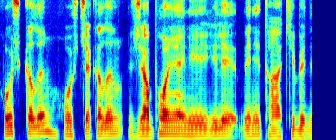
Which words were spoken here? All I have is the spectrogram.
Hoş kalın, hoşça kalın. Japonya ile ilgili beni takip edin.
